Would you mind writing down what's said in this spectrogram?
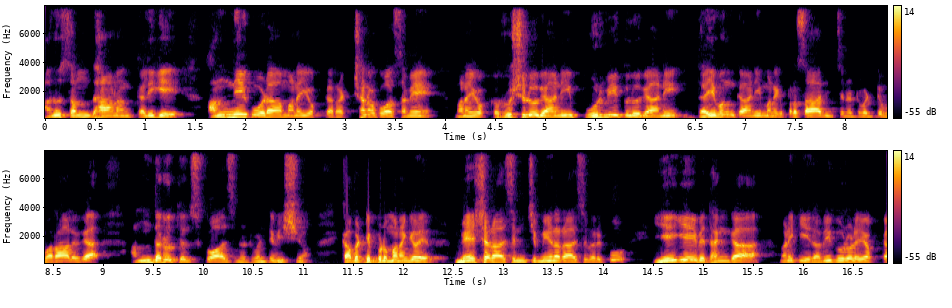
అనుసంధానం కలిగి అన్నీ కూడా మన యొక్క రక్షణ కోసమే మన యొక్క ఋషులు కానీ పూర్వీకులు కానీ దైవం కానీ మనకి ప్రసాదించినటువంటి వరాలుగా అందరూ తెలుసుకోవాల్సినటువంటి విషయం. కాబట్టి ఇప్పుడు మనకి మేషరాశి నుంచి మీనరాశి వరకు ఏ ఏ విధంగా మనకి రవిగురుల యొక్క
